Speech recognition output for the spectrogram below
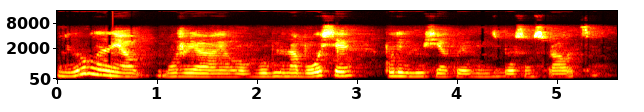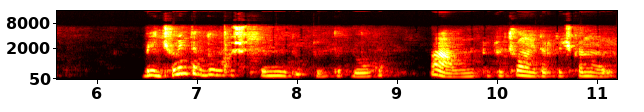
Не врублений, а може я його врублю на босі. Подивлюсь, як він з босом справиться. Блін, чого він так довго що не йдуть тут так довго? А, він тут учений 3.0.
